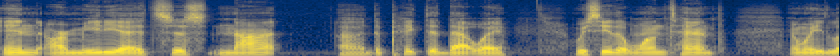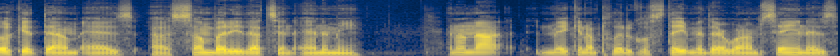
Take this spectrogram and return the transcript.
in our media it's just not uh, depicted that way. We see the one tenth and we look at them as uh, somebody that's an enemy and I'm not making a political statement there. What I'm saying is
